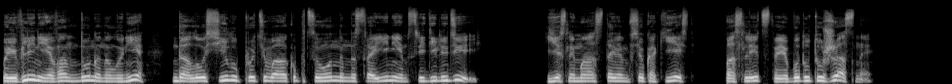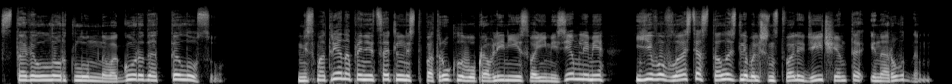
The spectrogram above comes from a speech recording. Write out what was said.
появление Ван Дуна на Луне дало силу противооккупационным настроениям среди людей. Если мы оставим все как есть, последствия будут ужасны. Вставил лорд лунного города Телосу. Несмотря на проницательность Патрукла в управлении своими землями, его власть осталась для большинства людей чем-то инородным.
